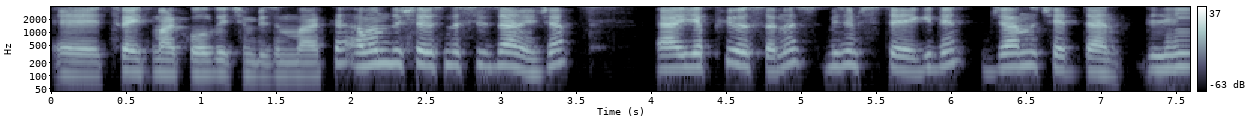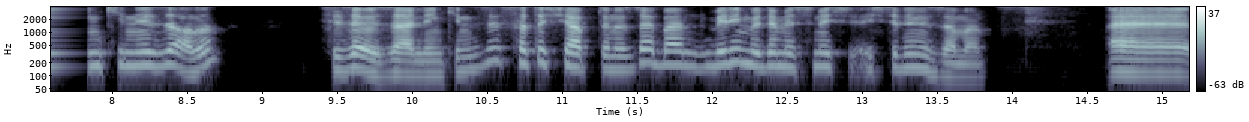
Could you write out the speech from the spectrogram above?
E, trademark olduğu için bizim marka. Ama onun dışarısında sizden ricam eğer yapıyorsanız bizim siteye gidin. Canlı chatten linkinizi alın. Size özel linkinizi. Satış yaptığınızda ben vereyim ödemesini istediğiniz zaman. Ee,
